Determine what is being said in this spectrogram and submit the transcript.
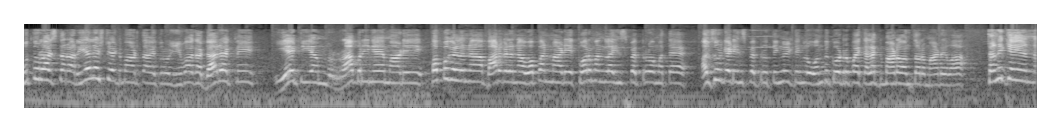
ಮುತ್ತುರಾಜ್ ತರ ರಿಯಲ್ ಎಸ್ಟೇಟ್ ಮಾಡ್ತಾ ಇದ್ರು, ಇವಾಗ ಡೈರೆಕ್ಟ್ಲಿ ಎ ಟಿ ಎಂ ರಾಬರಿನೇ ಮಾಡಿ ಪಬ್ಗಳನ್ನ ಬಾರ್ಗಳನ್ನ ಓಪನ್ ಮಾಡಿ, ಕೋರಮಂಗಲ ಇನ್ಸ್ಪೆಕ್ಟರ್ ಮತ್ತೆ ಅಲ್ಸೂರ್ಗೇಟ್ ಇನ್ಸ್ಪೆಕ್ಟರ್ ತಿಂಗಳು ತಿಂಗಳು ಒಂದು ಕೋಟಿ ರೂಪಾಯಿ ಕಲೆಕ್ಟ್ ಮಾಡೋ ಅಂತವ್ರು ಮಾಡುವ ತನಿಖೆಯನ್ನ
